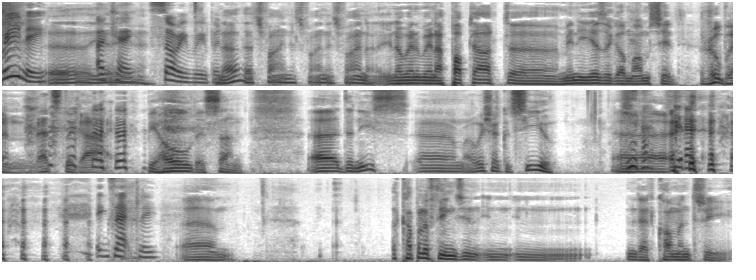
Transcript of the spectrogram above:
Really? Uh, yeah, okay, yeah. sorry, Ruben. No, that's fine. That's fine. That's fine. You know, when when I popped out uh, many years ago, Mom said, "Ruben, that's the guy. Behold his son." Uh, Denise, um, I wish I could see you. Uh, yeah, yeah. exactly. um, a couple of things in in, in, in that commentary.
